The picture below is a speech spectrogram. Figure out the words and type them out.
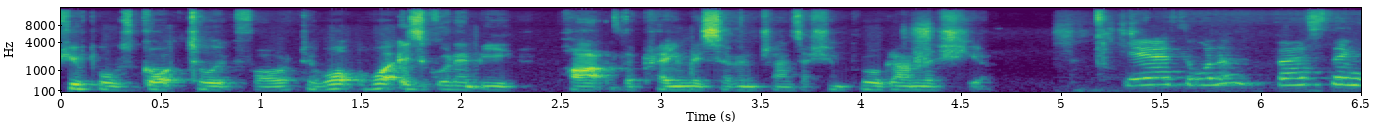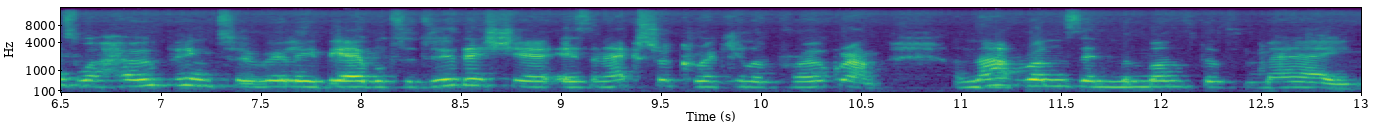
pupils got to look forward to? What What is going to be part of the primary seven transition programme this year? Yeah, so one of the first things we're hoping to really be able to do this year is an extracurricular program, and that runs in the month of May.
